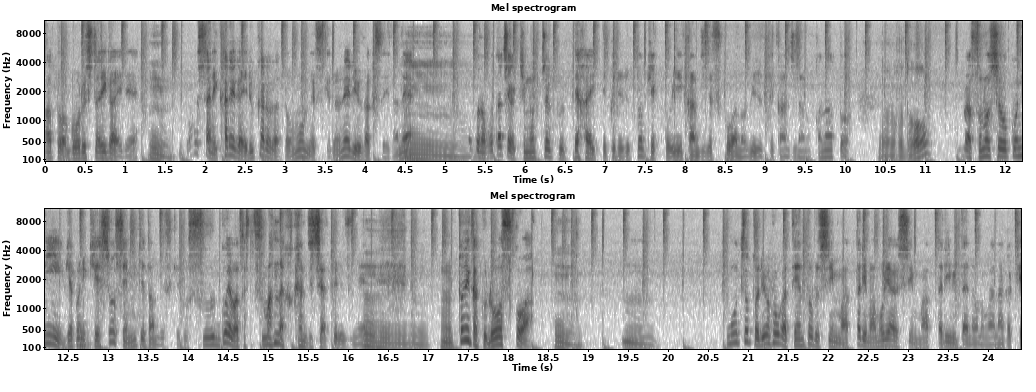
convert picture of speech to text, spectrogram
あとはゴール下以外で、うん。ゴール下に彼がいるからだと思うんですけどね、留学生がうね。ん。その子たちが気持ちよく打って入ってくれると結構いい感じでスコア伸びるって感じなのかなと。なるほど。まあ、その証拠に逆に決勝戦見てたんですけど、すごい私つまんなく感じちゃってですね、うんうんうんとにかくロースコア、うんうん。うん、もうちょっと両方が点取るシーンもあったり、守り合うシーンもあったりみたいなのがなんか決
